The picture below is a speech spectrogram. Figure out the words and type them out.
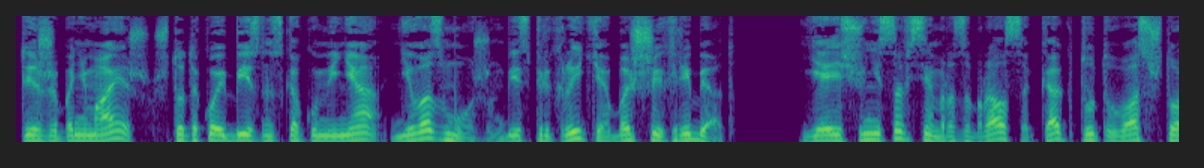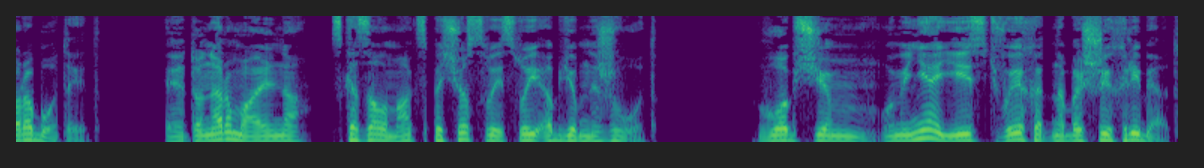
Ты же понимаешь, что такой бизнес, как у меня, невозможен без прикрытия больших ребят. Я еще не совсем разобрался, как тут у вас что работает. Это нормально, сказал Макс, почесывая свой объемный живот. В общем, у меня есть выход на больших ребят.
